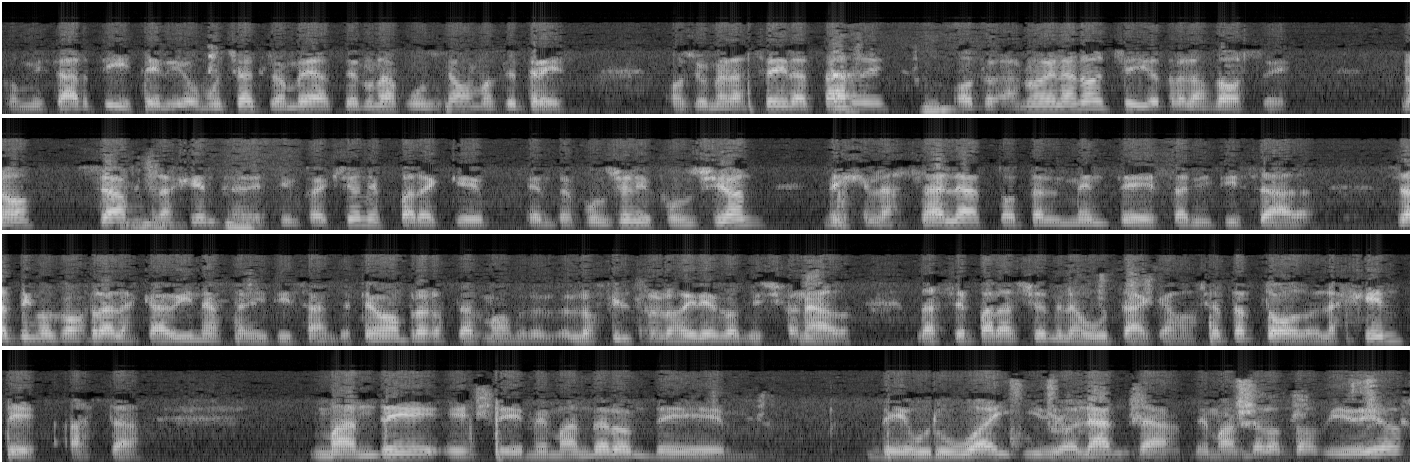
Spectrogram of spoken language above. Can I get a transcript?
con mis artistas y le digo, muchachos, en vez de hacer una función, vamos a hacer tres. Vamos a hacer una a las 6 de la tarde, otra a las 9 de la noche y otra a las 12. ¿No? Llamo a la gente de desinfecciones para que entre función y función dejen la sala totalmente sanitizada. Ya tengo que comprar las cabinas sanitizantes, tengo que comprar los termómetros, los filtros de los aire acondicionados, la separación de las butacas, o sea, está todo. La gente hasta mandé, este, me mandaron de, de Uruguay y de Holanda, me mandaron dos videos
